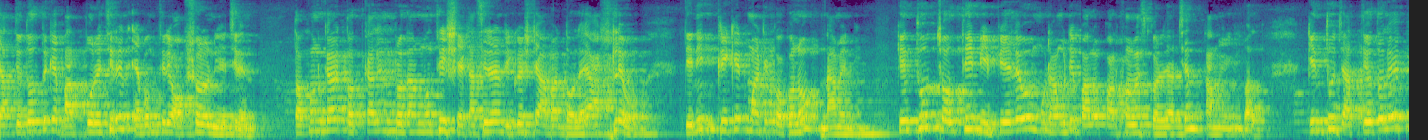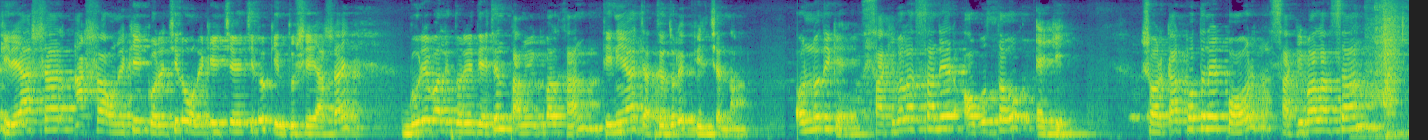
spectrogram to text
জাতীয় দল থেকে বাদ পড়েছিলেন এবং তিনি অবসরও নিয়েছিলেন। তখনকার তৎকালীন প্রধানমন্ত্রী শেখ হাসিনার রিকোয়েস্টে আবার দলে আসলেও তিনি ক্রিকেট মাঠে কখনো নামেননি। কিন্তু চলতি বিপিএলেও মোটামুটি ভালো পারফরমেন্স করে যাচ্ছেন তামিম ইকবাল। কিন্তু জাতীয় দলে ফিরে আসার আশা অনেকেই করেছিল, অনেকেই চেয়েছিল, কিন্তু সেই আশায় ঘুরে বালি ধরিয়ে দিয়েছেন তামিম ইকবাল খান। তিনি আর জাতীয় দলে ফিরছেন না। অন্যদিকে সাকিব আল হাসানের অবস্থাও একই। সরকার পতনের পর সাকিব আল হাসান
